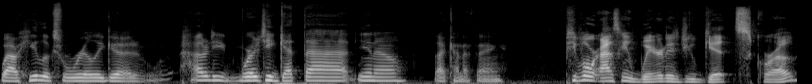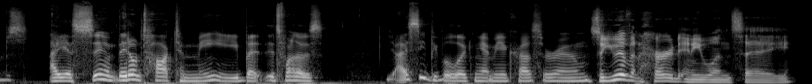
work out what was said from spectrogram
"Wow, he looks really good. How did he? Where did he get that? You know, that kind of thing." People were asking, "Where did you get scrubs?" I assume they don't talk to me, but it's one of those. I see people looking at me across the room. So you haven't heard anyone say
